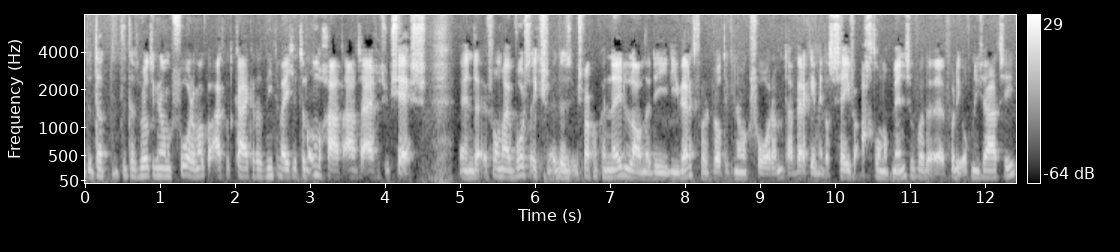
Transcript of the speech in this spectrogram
dat, dat, dat World Economic Forum ook wel uit moet kijken dat het niet een beetje ten onder gaat aan zijn eigen succes. En de, voor mij worst, ik, dus ik sprak ook een Nederlander die, die werkt voor het World Economic Forum. Daar werken inmiddels 700, 800 mensen voor, de, voor die organisatie.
